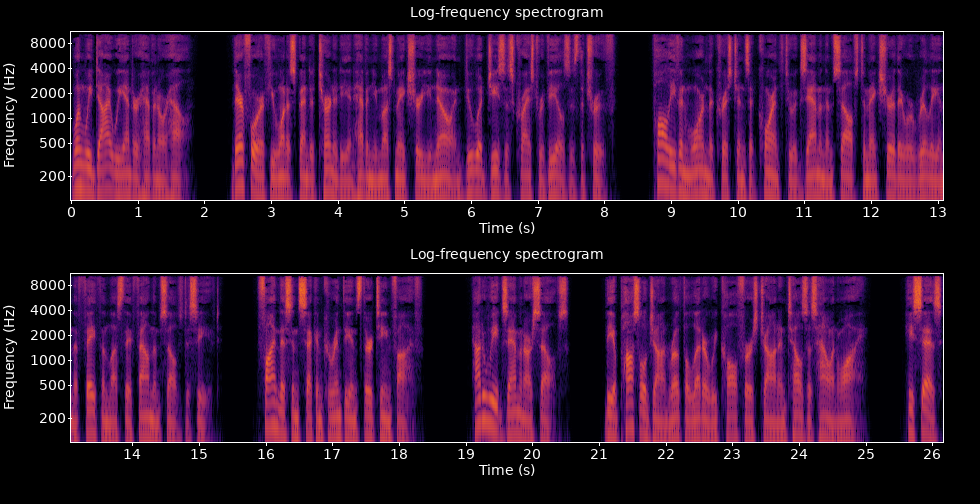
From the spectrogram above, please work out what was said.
When we die, we enter heaven or hell. Therefore, if you want to spend eternity in heaven, you must make sure you know and do what Jesus Christ reveals is the truth. Paul even warned the Christians at Corinth to examine themselves to make sure they were really in the faith unless they found themselves deceived. Find this in 2 Corinthians 13:5. How do we examine ourselves? The apostle John wrote the letter we call 1 John and tells us how and why. He says,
